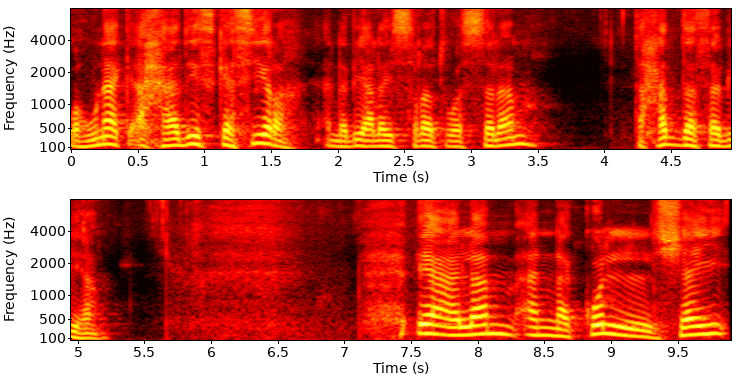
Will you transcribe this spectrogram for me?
وهناك أحاديث كثيرة النبي عليه الصلاة والسلام تحدث بها. اعلم أن كل شيء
